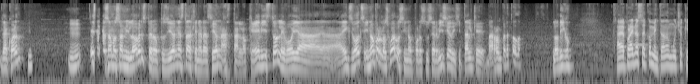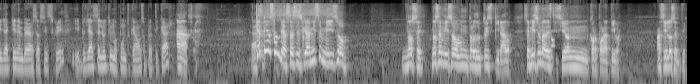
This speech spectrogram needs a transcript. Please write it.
de acuerdo. Dicen que somos Sony lovers, pero pues yo en esta generación, hasta lo que he visto, le voy a, a Xbox. Y no por los juegos, sino por su servicio digital que va a romper todo. Lo digo. A ver, por ahí nos están comentando mucho que ya quieren ver Assassin's Creed. Y pues ya es el último punto que vamos a platicar. Ah, sí. ¿Qué Así- piensan de Assassin's Creed? A mí se me hizo. No sé, no se me hizo un producto inspirado. Se me hizo una decisión corporativa. Así lo sentí.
